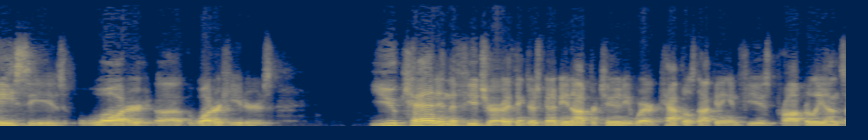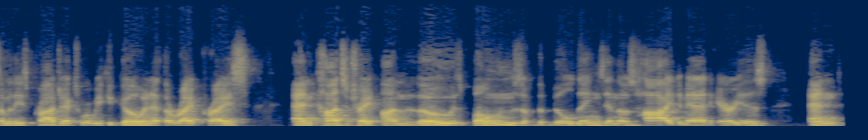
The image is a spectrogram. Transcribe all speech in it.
ACs, water, uh, water heaters. You can in the future, I think there's going to be an opportunity where capital is not getting infused properly on some of these projects where we could go in at the right price and concentrate on those bones of the buildings in those mm. high demand areas and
